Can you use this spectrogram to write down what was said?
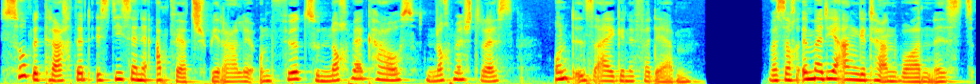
So betrachtet ist dies eine Abwärtsspirale und führt zu noch mehr Chaos, noch mehr Stress und ins eigene Verderben. Was auch immer dir angetan worden ist,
